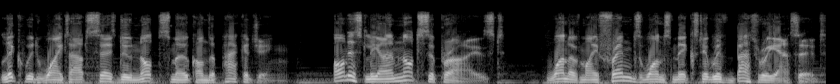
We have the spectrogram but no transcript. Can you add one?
Liquid whiteout says do not smoke on the packaging. Honestly I'm not surprised. One of my friends once mixed it with battery acid.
